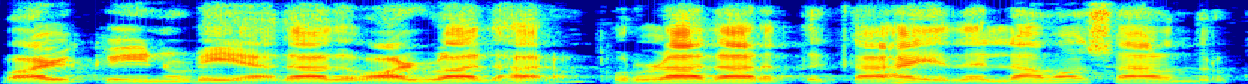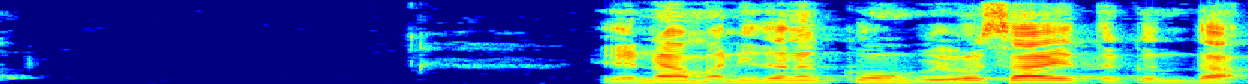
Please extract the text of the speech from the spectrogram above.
வாழ்க்கையினுடைய அதாவது வாழ்வாதாரம் பொருளாதாரத்துக்காக எதெல்லாமோ சார்ந்திருக்கும். ஏன்னா மனிதனுக்கும் விவசாயத்துக்கும் தான்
